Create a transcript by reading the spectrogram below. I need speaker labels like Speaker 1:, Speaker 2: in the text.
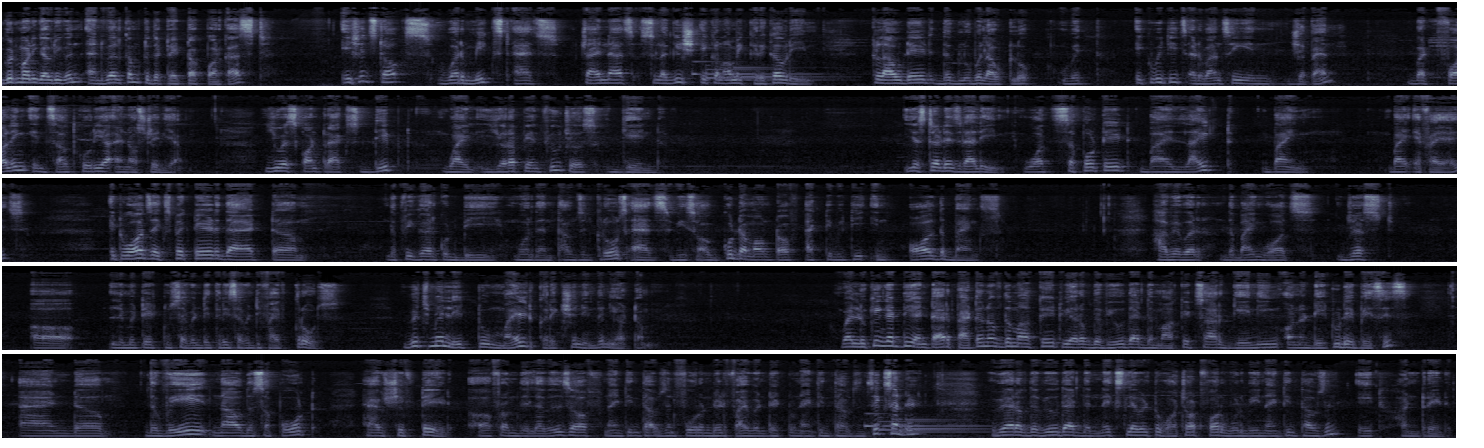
Speaker 1: Good morning, everyone, and welcome to the Trade Talk podcast. Asian stocks were mixed as China's sluggish economic recovery clouded the global outlook, with equities advancing in Japan but falling in South Korea and Australia. US contracts dipped while European futures gained. Yesterday's rally was supported by light buying by FIIs it was expected that um, the figure could be more than 1000 crores as we saw good amount of activity in all the banks. However the buying was just uh, limited to 73 75 crores which may lead to mild correction in the near term. While looking at the entire pattern of the market we are of the view that the markets are gaining on a day to day basis and uh, the way now the support have shifted uh, from the levels of 19,400 500 to 19,600 we are of the view that the next level to watch out for would be 19,800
